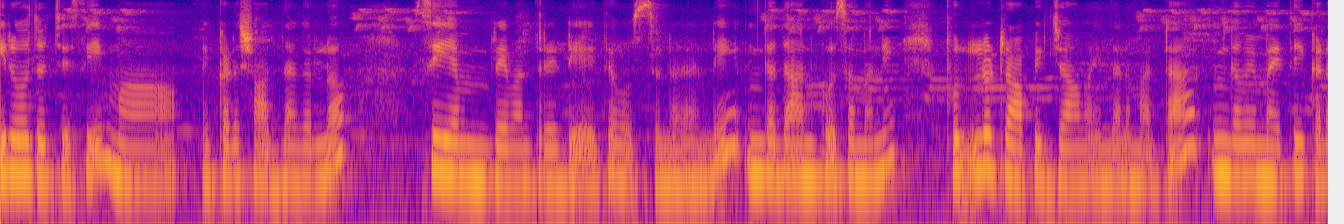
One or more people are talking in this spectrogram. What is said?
ఈరోజు వచ్చేసి మా ఇక్కడ షాద్ నగర్లో సీఎం రేవంత్ రెడ్డి అయితే వస్తున్నాడండి. ఇంకా దానికోసమని ఫుల్ ట్రాఫిక్ జామ్ అయిందనమాట ఇంకా మేమైతే ఇక్కడ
